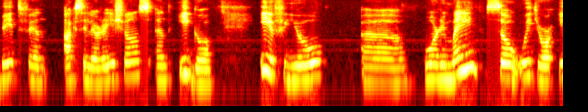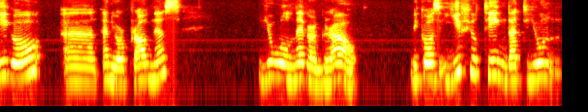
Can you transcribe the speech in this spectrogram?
between accelerations and ego. If you uh, will remain so with your ego and, and your proudness you will never grow. Because if you think that you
